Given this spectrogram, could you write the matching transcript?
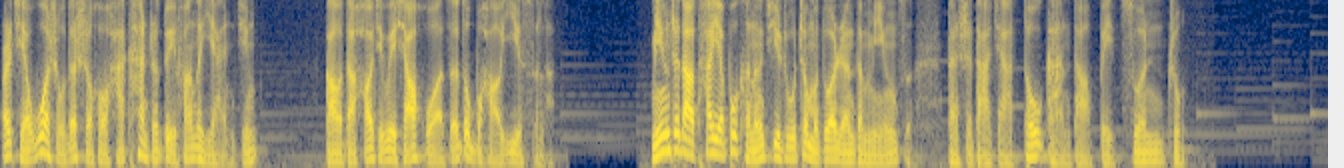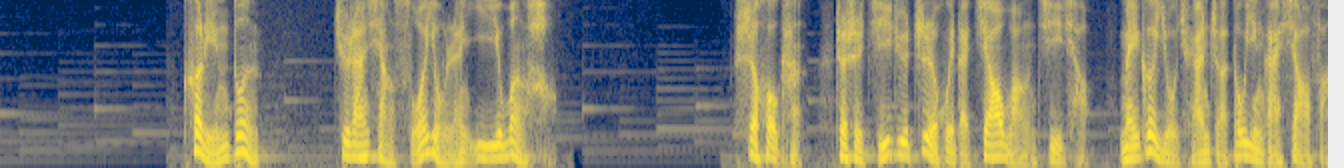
而且握手的时候还看着对方的眼睛，搞得好几位小伙子都不好意思了。明知道他也不可能记住这么多人的名字，但是大家都感到被尊重。克林顿居然向所有人一一问好。事后看，这是极具智慧的交往技巧。每个有权者都应该效仿。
